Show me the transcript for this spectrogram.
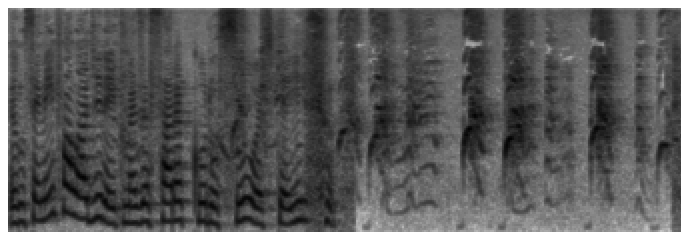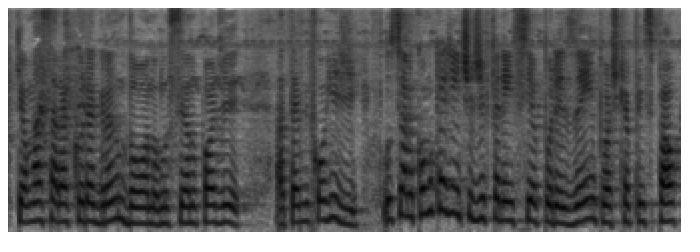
Eu não sei nem falar direito, mas é saracuruçu, acho que é isso. Que é uma saracura grandona. O Luciano pode até me corrigir. Luciano, como que a gente diferencia, por exemplo, acho que a principal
